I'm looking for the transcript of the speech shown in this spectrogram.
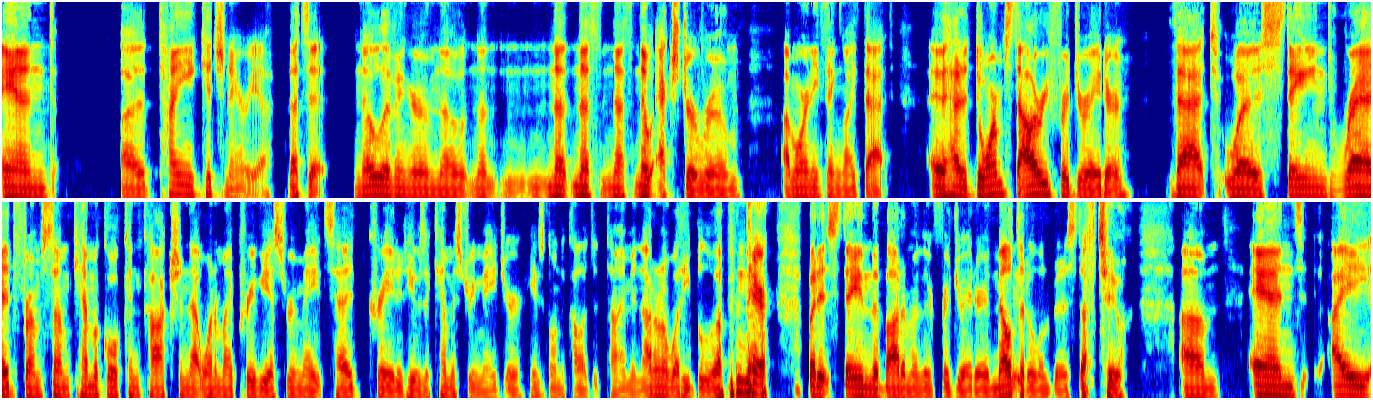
and a tiny kitchen area. That's it. No living room, no no no no, no, no extra room, um, or anything like that. It had a dorm style refrigerator that was stained red from some chemical concoction that one of my previous roommates had created. He was a chemistry major. He was going to college at the time, and I don't know what he blew up in there, but it stained the bottom of the refrigerator and melted a little bit of stuff too. Um, and I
